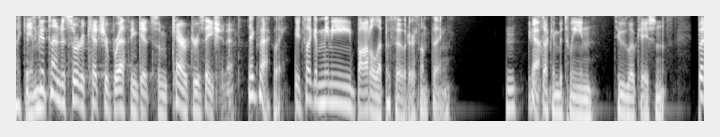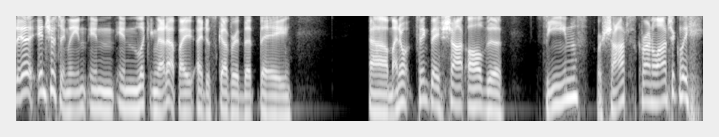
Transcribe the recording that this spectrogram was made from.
Like It's a good time to sort of catch your breath and get some characterization in. Exactly. It's like a mini bottle episode or something. You're Yeah. stuck in between two locations. But uh, interestingly, in, in in looking that up, I, I discovered that they, um, I don't think they shot all the scenes or shots chronologically,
